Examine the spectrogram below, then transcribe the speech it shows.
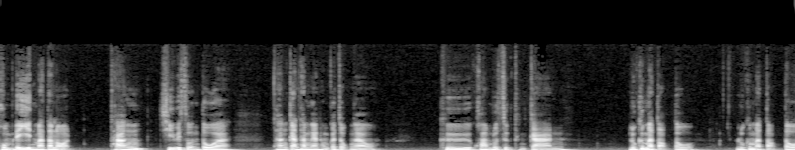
ผมได้ยินมาตลอด ทั้งชีวิตส่วนตัว ทั้งการทำงานของกระจกเงา คือความรู้สึกถึงการ ลุกขึ้นมาตอบโต้ลุกขึ้นมาตอบโต้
